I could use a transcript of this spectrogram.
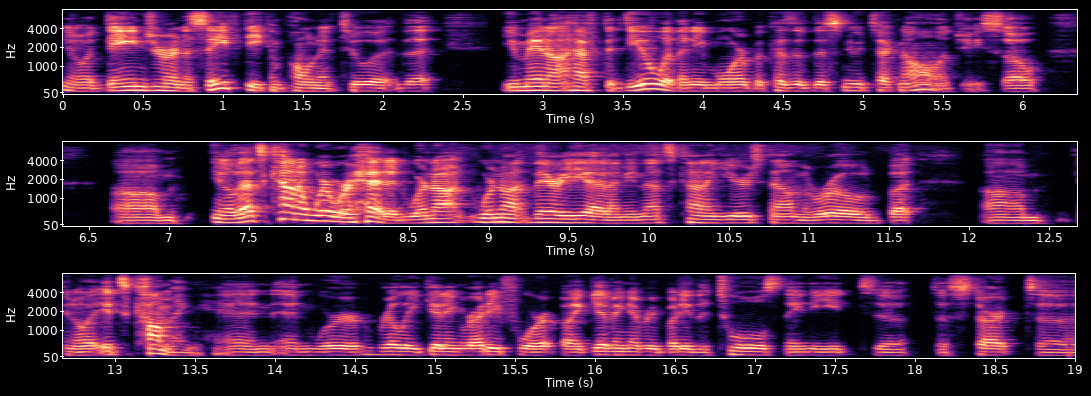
you know a danger and a safety component to it that you may not have to deal with anymore because of this new technology. So um, you know that's kind of where we're headed. We're not we're not there yet. I mean that's kind of years down the road but um, you know it's coming and and we're really getting ready for it by giving everybody the tools they need to to start uh,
